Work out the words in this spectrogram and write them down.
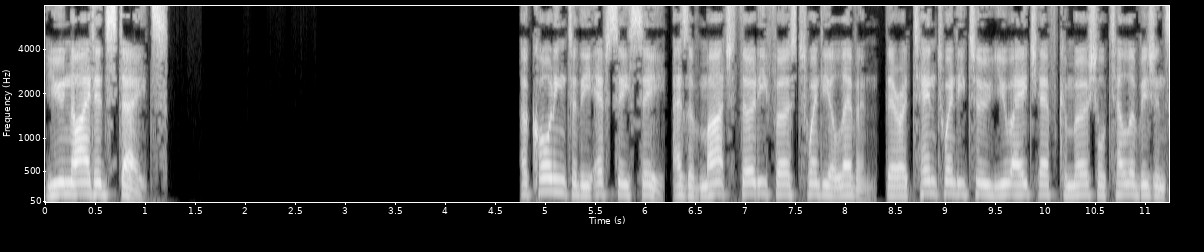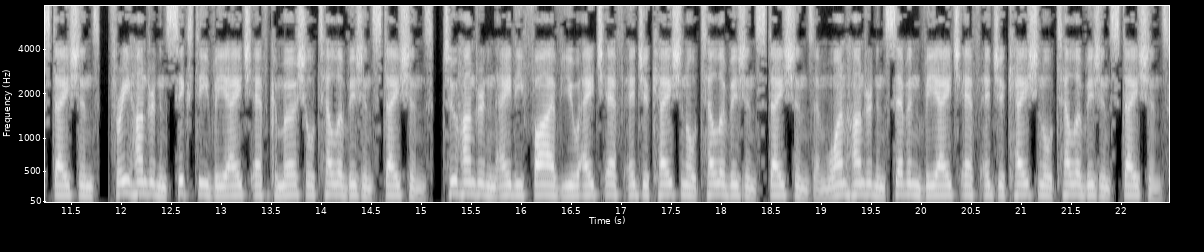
United States According to the FCC, as of March 31, 2011, there are 1022 UHF commercial television stations, 360 VHF commercial television stations, 285 UHF educational television stations and 107 VHF educational television stations,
